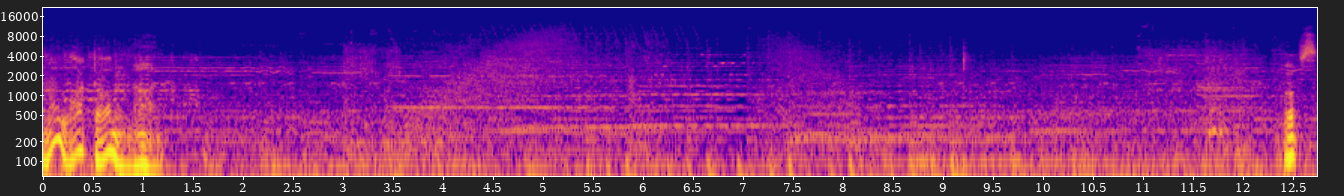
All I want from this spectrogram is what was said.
Am I locked on or not? Whoops.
